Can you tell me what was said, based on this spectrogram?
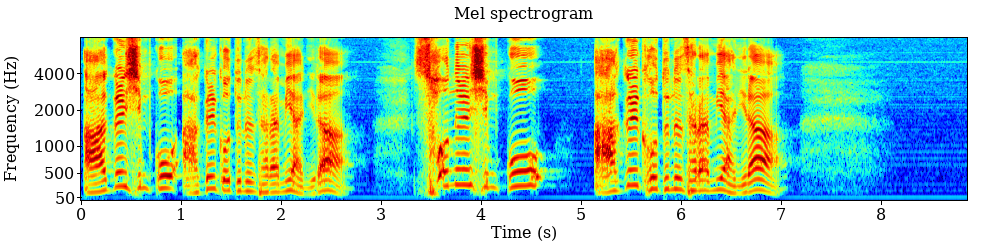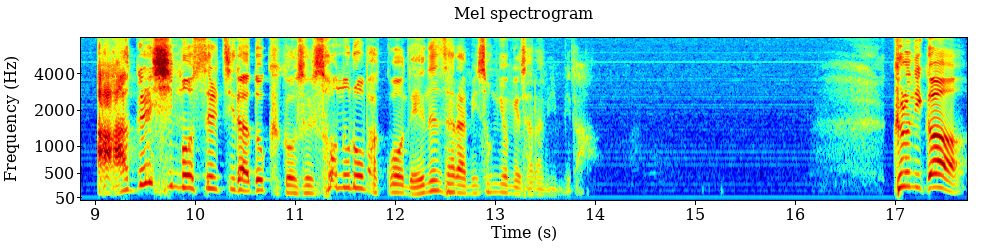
악을 심고 악을 거두는 사람이 아니라 선을 심고 악을 거두는 사람이 아니라 악을 심었을지라도 그것을 선으로 바꾸어 내는 사람이 성령의 사람입니다. 그러니까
